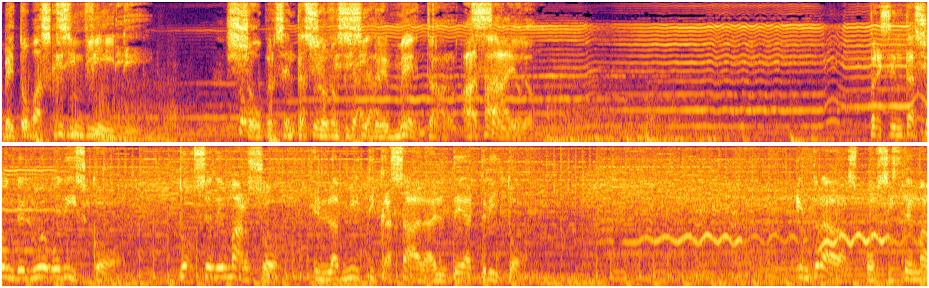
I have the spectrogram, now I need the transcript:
Beto Vázquez Infinity. Show presentación oficial de Mental Asylum. Presentación del nuevo disco. 12 de marzo en la mítica sala El Teatrito. Entradas por sistema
